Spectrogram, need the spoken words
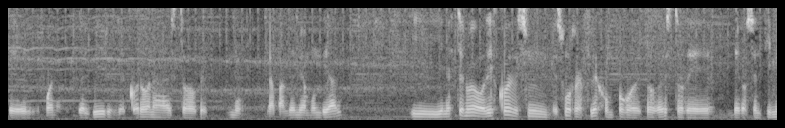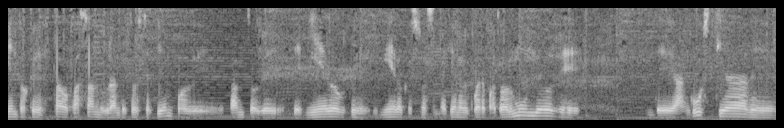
del, bueno, del virus, del corona, esto, la pandemia mundial. Y en este nuevo disco es un, es un reflejo un poco de todo esto, de, de, los sentimientos que he estado pasando durante todo este tiempo, de tanto de, miedo, de, miedo que se nos metía en el cuerpo a todo el mundo, de, de angustia, de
